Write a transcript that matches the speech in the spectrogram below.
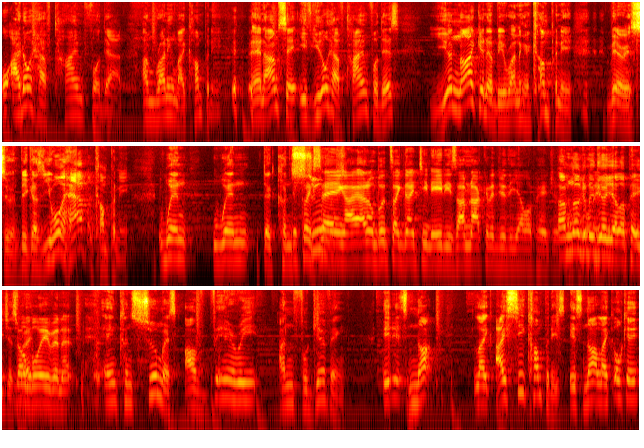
oh, I don't have time for that. I'm running my company. and I'm saying, if you don't have time for this, you're not going to be running a company very soon because you won't have a company. When when the consumer it's like saying, I, I don't. It's like 1980s. I'm not going to do the yellow pages. I'm not going to do it. yellow pages, Don't right? believe in it. and consumers are very unforgiving. It is not like I see companies. It's not like okay,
